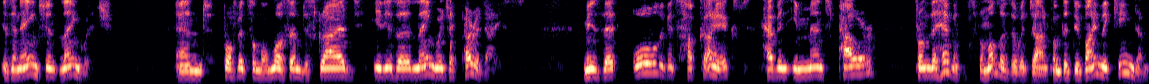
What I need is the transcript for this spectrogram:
is an ancient language and Prophet described it is a language of paradise. Means that all of its haqqaiqs have an immense power from the heavens, from Allah from the Divinely Kingdom.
